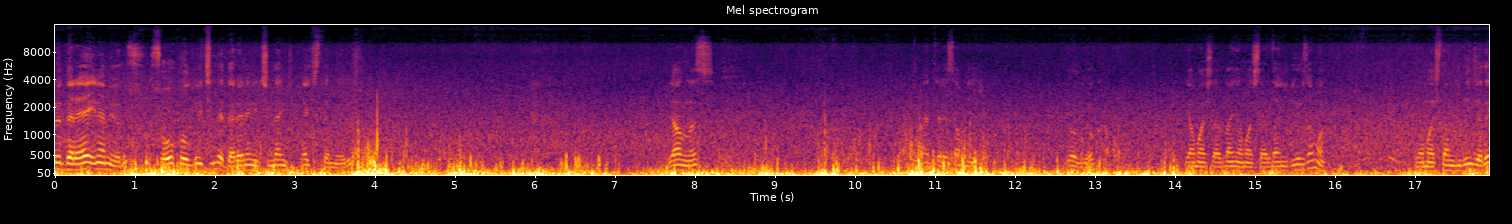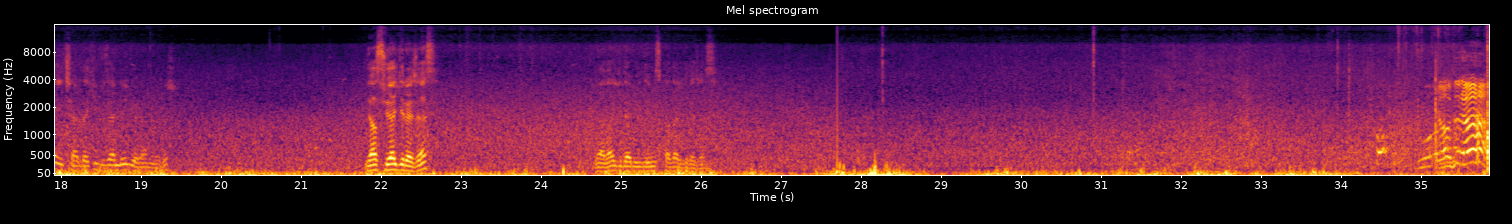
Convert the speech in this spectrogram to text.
türlü dereye inemiyoruz. Soğuk olduğu için de derenin içinden gitmek istemiyoruz. Yalnız enteresan bir yol yok yamaçlardan yamaçlardan gidiyoruz ama yamaçtan gidince de içerideki güzelliği göremiyoruz. Ya suya gireceğiz ya da gidebildiğimiz kadar gideceğiz. Yazdır ha.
